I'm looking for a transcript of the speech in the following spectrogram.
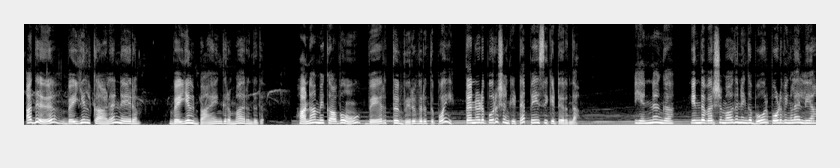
அது வெயில் கால நேரம். வெயில் பயங்கரமா இருந்தது. அனாமிகாவும் வேர்த்து விறுவிறுத்து போய் தன்னோட புருஷன்கிட்ட பேசிக்கிட்டு இருந்தா. என்னங்க இந்த வருஷமாவது நீங்க போர் போடுவீங்களா இல்லையா?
